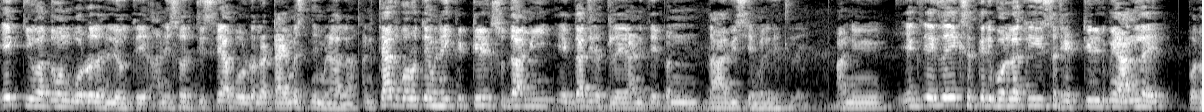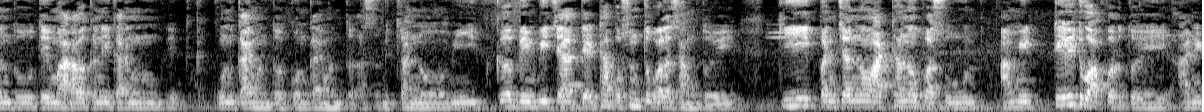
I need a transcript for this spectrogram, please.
एक किंवा दोन बोर्डो झाले होते आणि सर तिसऱ्या बोर्डोला टाइमच नाही मिळाला. आणि त्याचबरोबर ते म्हणे की टील्ट सुद्धा आम्ही एकदाच घेतलंय आणि ते पण दहा वीस एम एल घेतलंय. आणि एक एक एक शेतकरी बोलला की सर हे टिल्ड मी आणलंय परंतु ते मारावं का नाही? कारण कोण काय म्हणतो कोण काय म्हणतं? असं. मित्रांनो मी इतकं बेंबीच्या देठापासून तुम्हाला सांगतोय की पंच्याण्णव अठ्ठ्याण्णवपासून आम्ही टिल्ट वापरतोय आणि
